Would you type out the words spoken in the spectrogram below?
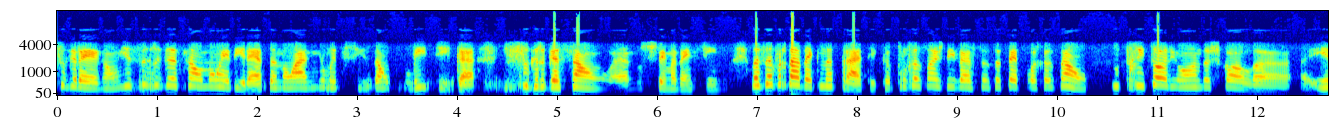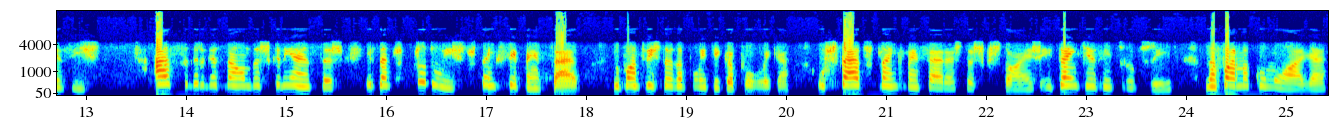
segregam e a segregação não é direta, não há nenhuma decisão política de segregação uh, no sistema de ensino. Mas a verdade é que na prática, por razões diversas, até pela razão do território onde a escola existe, há segregação das crianças. E, portanto, tudo isto tem que ser pensado do ponto de vista da política pública. O Estado tem que pensar estas questões e tem que as introduzir na forma como olha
